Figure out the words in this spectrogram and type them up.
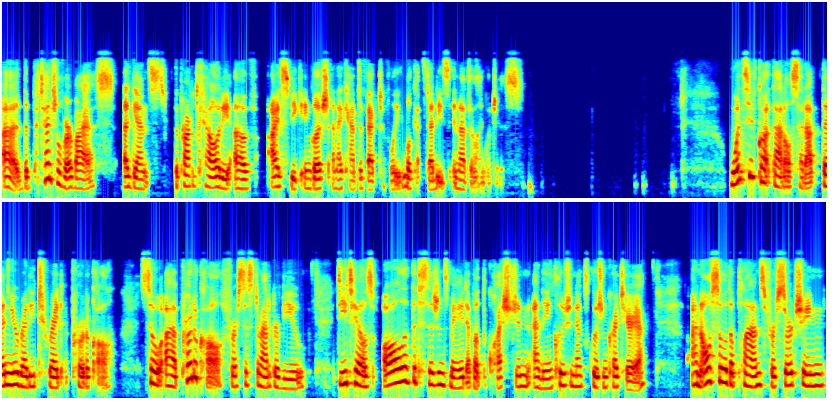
uh, the potential for bias against the practicality of I speak English and I can't effectively look at studies in other languages. Once you've got that all set up, then you're ready to write a protocol. So a protocol for a systematic review details all of the decisions made about the question and the inclusion and exclusion criteria, and also the plans for searching,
